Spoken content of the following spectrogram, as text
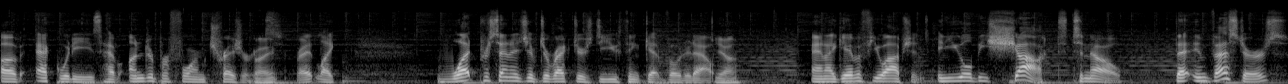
of equities have underperformed treasuries Right. right like what percentage of directors do you think get voted out yeah, and i gave a few options and you'll be shocked to know that investors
